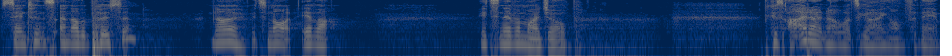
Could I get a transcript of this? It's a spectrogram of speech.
sentence another person? No, it's not, ever. It's never my job. Because I don't know what's going on for them.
